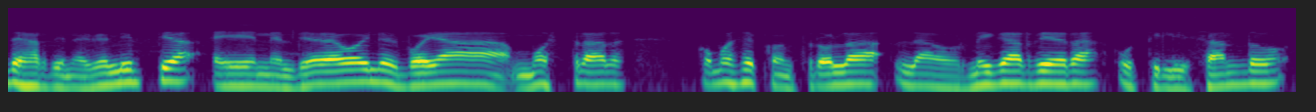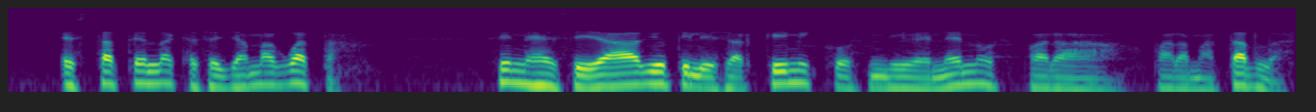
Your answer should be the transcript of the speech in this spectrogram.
de Jardinería Limpia, en el día de hoy les voy a mostrar cómo se controla la hormiga arriera utilizando esta tela que se llama guata, sin necesidad de utilizar químicos ni venenos para, para matarlas.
